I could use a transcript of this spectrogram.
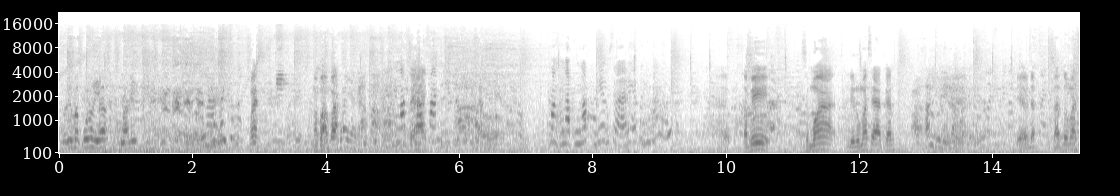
250 ya, kembali. Kenapa itu, Kang? Mas, nggak apa-apa. Sehat. Gitu. Kang, ngap-ngap dia bisa lari atau gimana? Nah, tapi semua di rumah sehat kan? Alhamdulillah. Ya udah, satu mas.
